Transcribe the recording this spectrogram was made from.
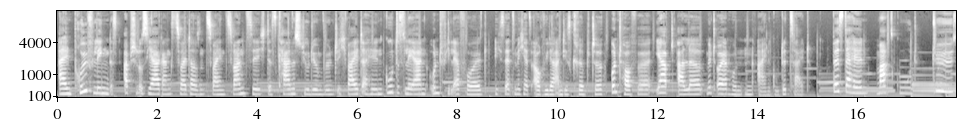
Allen Prüflingen des Abschlussjahrgangs 2022 des Kanes-Studium wünsche ich weiterhin gutes Lernen und viel Erfolg. Ich setze mich jetzt auch wieder an die Skripte und hoffe, ihr habt alle mit euren Hunden eine gute Zeit. Bis dahin, macht's gut. Tschüss.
